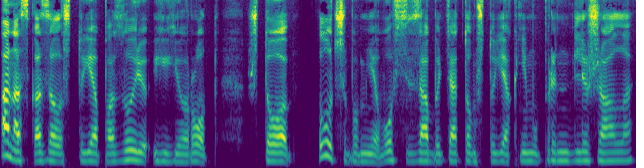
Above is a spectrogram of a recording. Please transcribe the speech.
Она сказала, что я позорю ее род, что лучше бы мне вовсе забыть о том, что я к нему принадлежала,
